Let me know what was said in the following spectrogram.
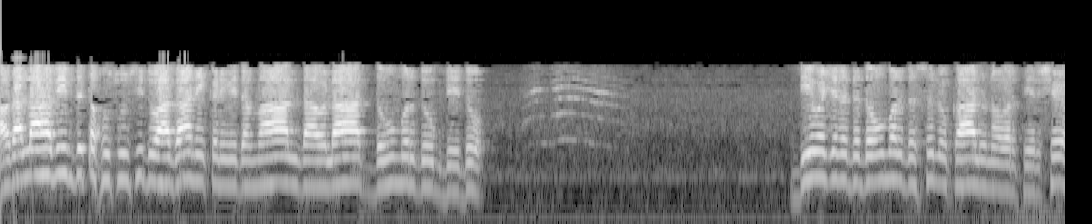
او د الله حبیب د ته خصوصي دعاګانې کړې وي د مال د اولاد د عمر دوګ دی دو دیو جن د د عمر د سلو کال نو ور تیر شو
